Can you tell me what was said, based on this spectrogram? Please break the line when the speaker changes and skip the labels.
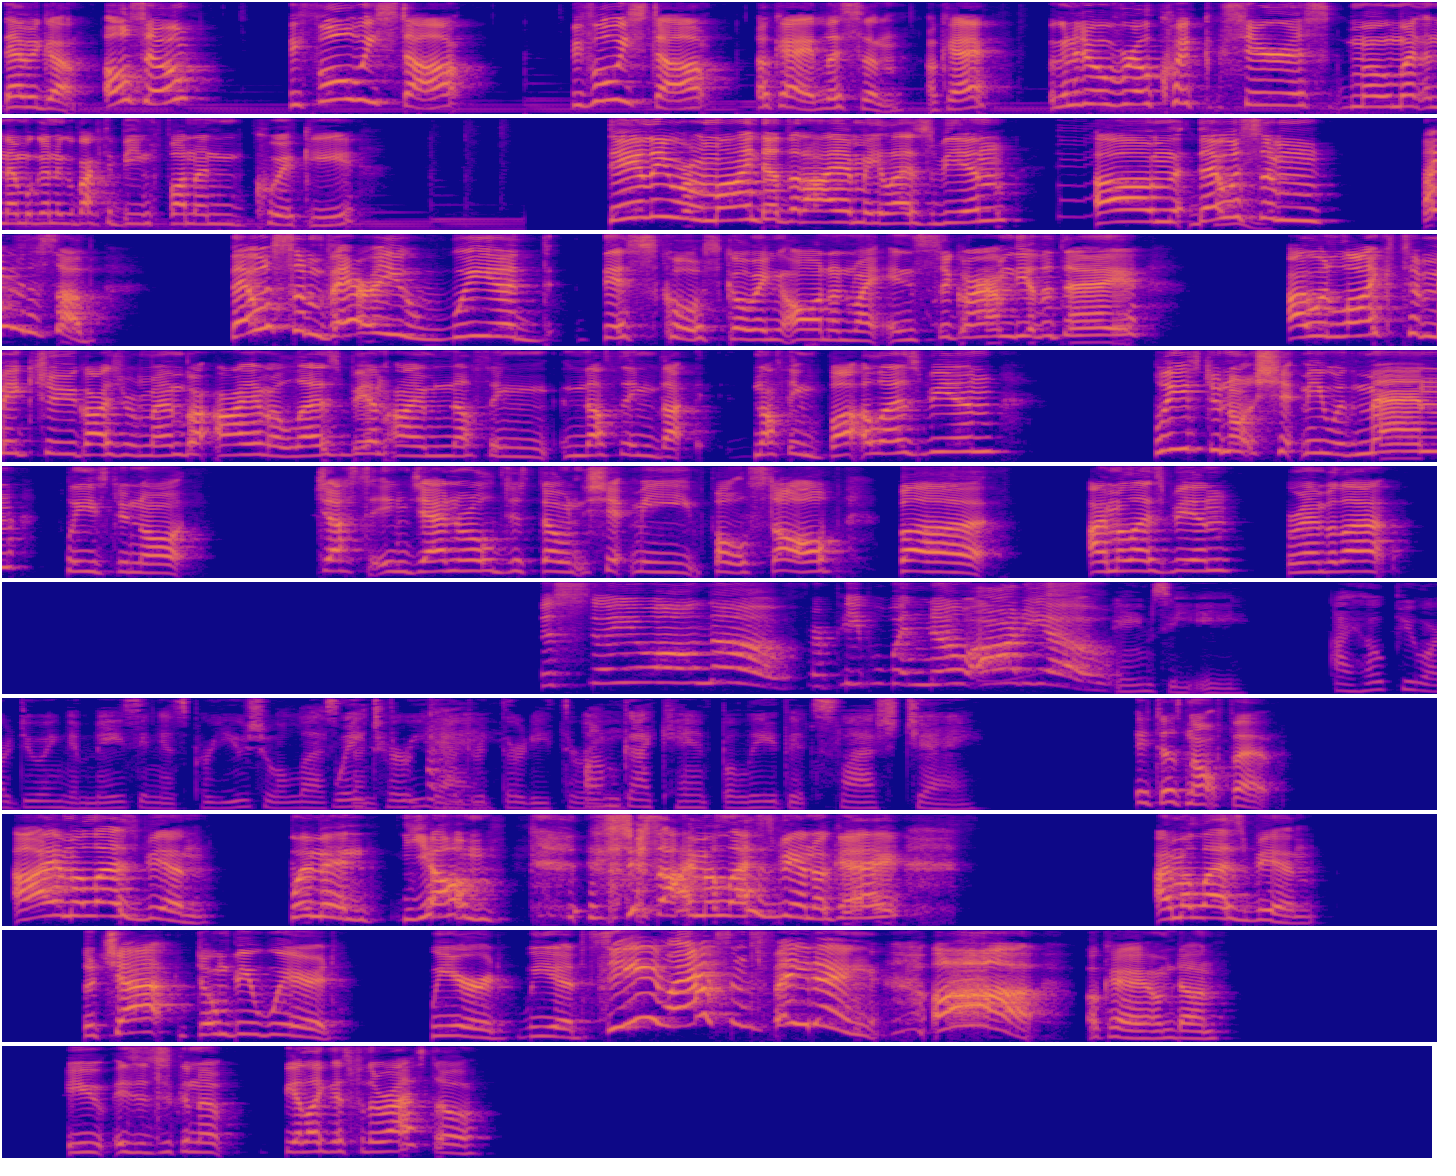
There we go. Also, before we start, before we start, okay, listen, okay? We're gonna do a real quick, serious moment, and then we're gonna go back to being fun and quickie. Daily reminder that I am a lesbian. Um, there was some. Thank you for the sub. There was some very weird discourse going on on my Instagram the other day. I would like to make sure you guys remember I am a lesbian. I am nothing, nothing that, nothing but a lesbian. Please do not ship me with men. Please do not, just in general, just don't ship me full stop. But I'm a lesbian. Remember that.
Just so you all know, for people with no audio.
Ames I hope you are doing amazing as per usual less than
Waiter gay.
333. Um I can't believe it slash J.
It does not fit. I am a lesbian. Women, yum. It's just I'm a lesbian, okay? I'm a lesbian. So chat, don't be weird. Weird, weird. See, my accent's fading. Ah. Okay, I'm done. Are you? Is it just gonna be like this for the rest, or?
